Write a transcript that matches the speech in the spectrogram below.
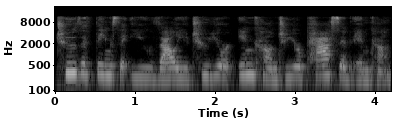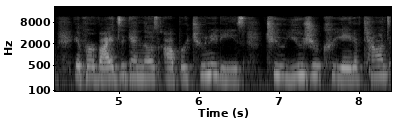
to the things that you value, to your income, to your passive income. It provides, again, those opportunities to use your creative talents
